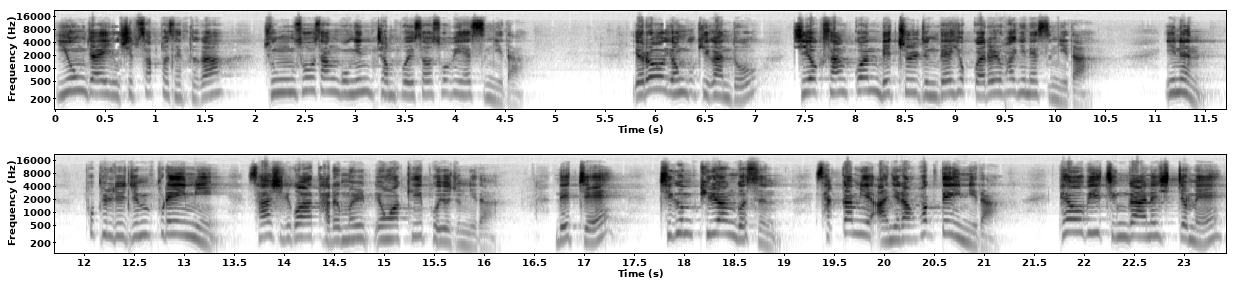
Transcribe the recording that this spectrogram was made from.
이용자의 64%가 중소상공인 점포에서 소비했습니다. 여러 연구기관도 지역 상권 매출 증대 효과를 확인했습니다. 이는 포퓰리즘 프레임이 사실과 다름을 명확히 보여줍니다. 넷째, 지금 필요한 것은 삭감이 아니라 확대입니다. 폐업이 증가하는 시점에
